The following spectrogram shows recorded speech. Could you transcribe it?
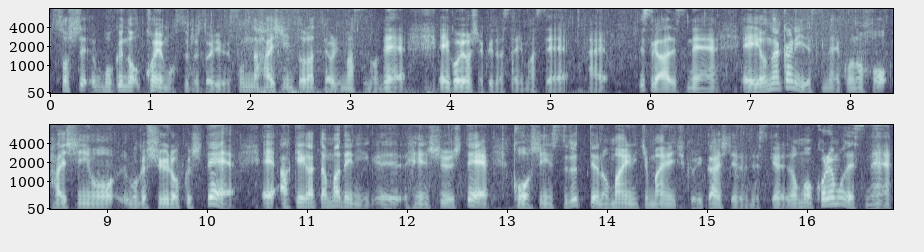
そして僕の声もするというそんな配信となっておりますので、えー、ご容赦くださいませ。はい。ですがですね、えー、夜中にですね、この配信を僕収録して、えー、明け方までに、え、編集して更新するっていうのを毎日毎日繰り返してるんですけれども、これもですね、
